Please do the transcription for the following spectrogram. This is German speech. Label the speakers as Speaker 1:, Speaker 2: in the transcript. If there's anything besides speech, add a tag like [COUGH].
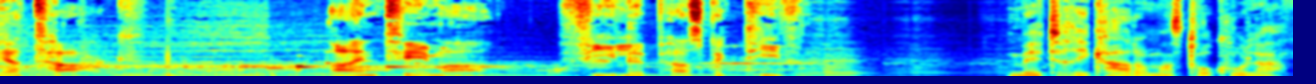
Speaker 1: Der Tag. Ein Thema, viele Perspektiven.
Speaker 2: Mit Riccardo Mastrocola.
